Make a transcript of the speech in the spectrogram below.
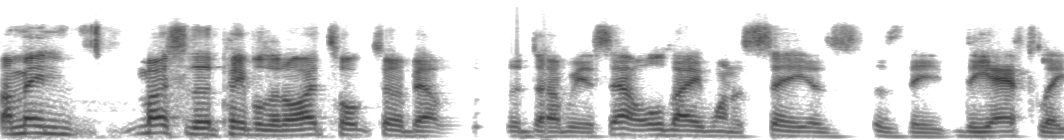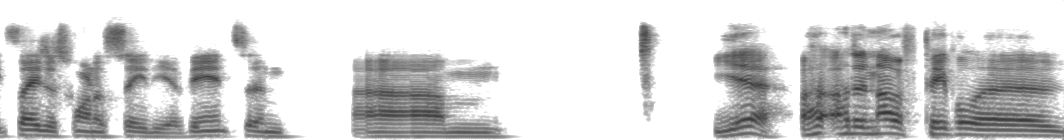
I mean, most of the people that I talk to about the WSL, all they want to see is is the the athletes. They just want to see the events, and um, yeah, I, I don't know if people are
